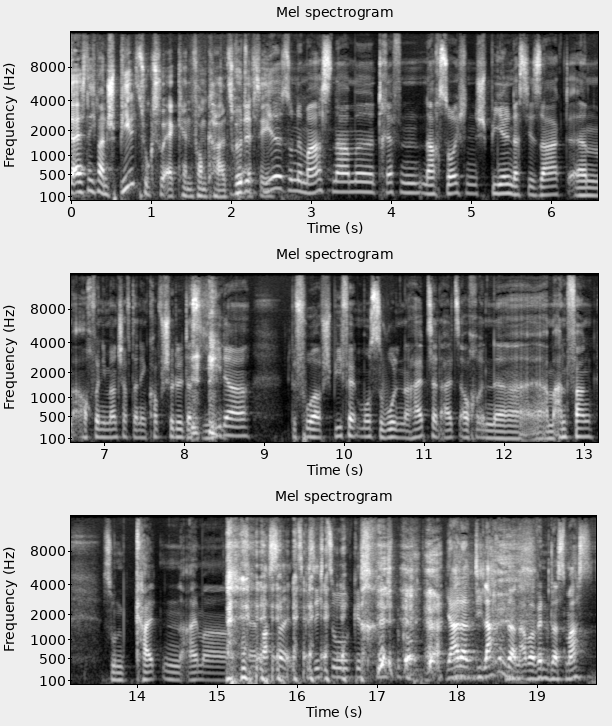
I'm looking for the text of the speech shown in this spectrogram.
da ist nicht mal ein Spielzug zu erkennen vom Karlsruhe Würdet SC. ihr so eine Maßnahme treffen nach solchen Spielen, dass ihr sagt, ähm, auch wenn die Mannschaft dann den Kopf schüttelt, dass jeder, bevor er aufs Spielfeld muss, sowohl in der Halbzeit als auch in der, äh, am Anfang, so einen kalten Eimer äh, Wasser ins Gesicht so gesplasht bekommt? Ja, da, die lachen dann, aber wenn du das machst,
